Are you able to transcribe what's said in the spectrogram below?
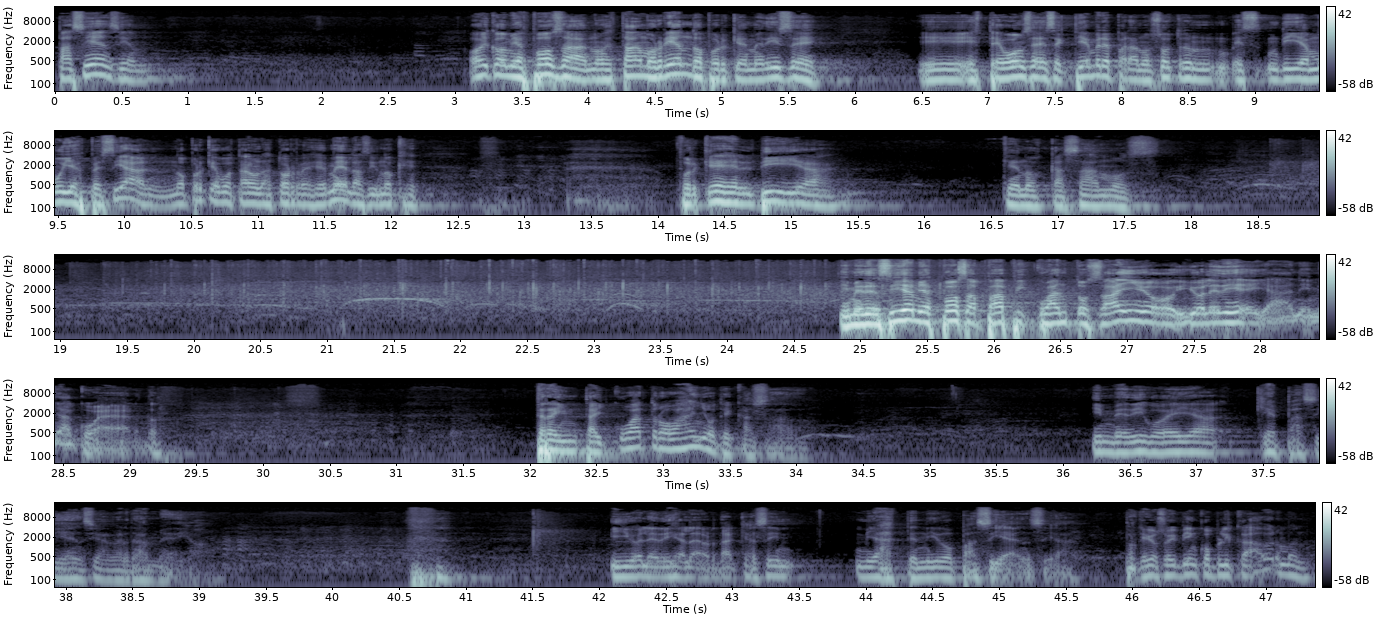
paciencia. Hoy con mi esposa nos estábamos riendo porque me dice, este 11 de septiembre para nosotros es un día muy especial, no porque votaron las Torres Gemelas, sino que porque es el día que nos casamos. Y me decía mi esposa, papi, ¿cuántos años? Y yo le dije, ya ni me acuerdo. 34 años de casado. Y me dijo ella, qué paciencia, ¿verdad? Me dijo. y yo le dije, la verdad que así me has tenido paciencia. Porque yo soy bien complicado, hermano.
